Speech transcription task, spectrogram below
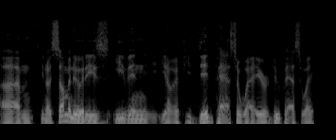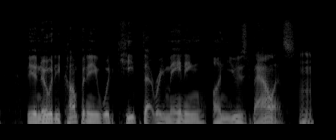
um, you know, some annuities, even, you know, if you did pass away or do pass away, the annuity company would keep that remaining unused balance. Mm.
